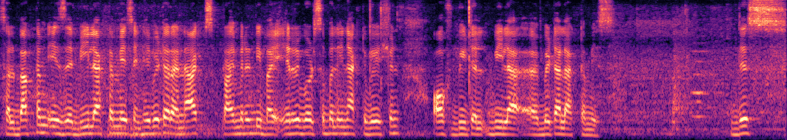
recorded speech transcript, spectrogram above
Sulbactam is a B-lactamase inhibitor and acts primarily by irreversible inactivation of beta, uh, beta lactamase. This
